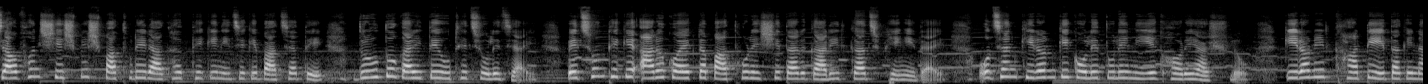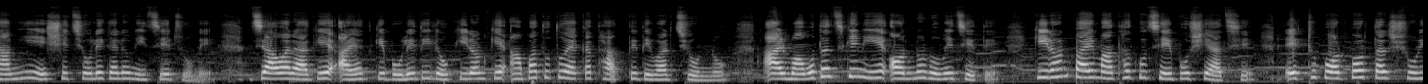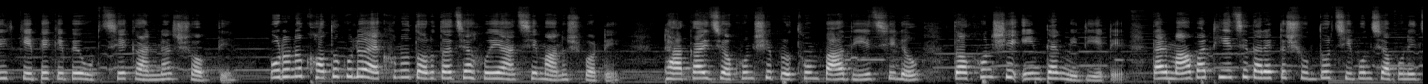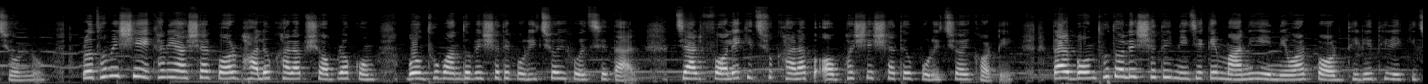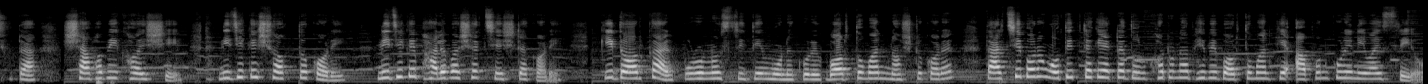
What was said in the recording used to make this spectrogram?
চাউফান শেষমেশ পাথরের আঘাত থেকে নিজেকে বাঁচাতে দ্রুত গাড়িতে উঠে চলে যায়। পেছন থেকে আরও কয়েকটা পাথর এসে তার গাড়ির কাজ ভেঙে দেয়। ওজান কিরণকে কোলে তুলে নিয়ে ঘরে আসলো। কিরণের খাটে তাকে নামিয়ে এসে চলে গেল নিচের রুমে। যাওয়ার আগে আয়াতকে বলে দিল, কিরণকে আপাতত একা থাকতে দেওয়ার জন্য। আর মমতাজকে নিয়ে অন্য রুমে যেতে। কিরণ পায়ে মাথা গুছে বসে আছে। একটু পরপর তার শরীর কেঁপে কেঁপে উঠছে কান্নার শব্দে। পুরনো ক্ষতগুলো এখনও তরতাজা হয়ে আছে মানুষ বটে ঢাকায় যখন সে প্রথম পা দিয়েছিল, তখন সে ইন্টারমিডিয়েটে। তার মা পাঠিয়েছে তার একটা সুন্দর জীবনযাপনের জন্য। প্রথমে সে এখানে আসার পর ভালো খারাপ সব রকম বন্ধু বান্ধবের সাথে পরিচয় হয়েছে তার, যার ফলে কিছু খারাপ অভ্যাসের সাথেও পরিচয় ঘটে। তার বন্ধু দলের সাথে নিজেকে মানিয়ে নেওয়ার পর ধীরে ধীরে কিছুটা স্বাভাবিক হয় সে। নিজেকে শক্ত করে নিজেকে ভালোবাসার চেষ্টা করে। কি দরকার পুরনো স্মৃতি মনে করে বর্তমান নষ্ট করার? তার চেয়ে বরং অতীতটাকে একটা দুর্ঘটনা ভেবে বর্তমানকে আপন করে নেওয়াই শ্রেয়।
